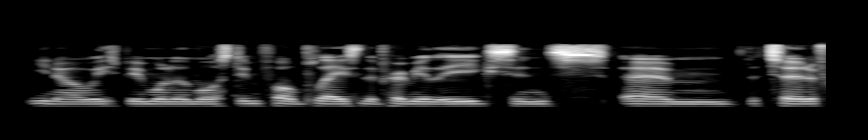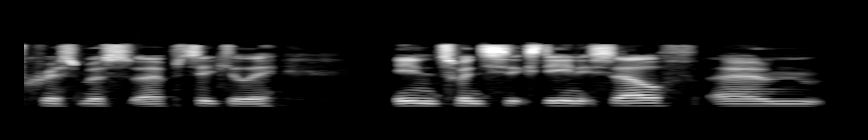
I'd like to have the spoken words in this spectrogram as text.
you know, he's been one of the most informed players in the Premier League since um, the turn of Christmas, uh, particularly in 2016 itself. Um,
